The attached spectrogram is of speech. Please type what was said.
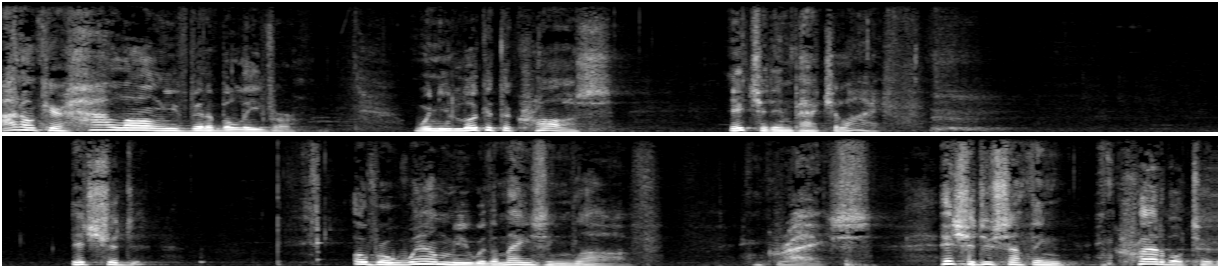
I don't care how long you've been a believer, when you look at the cross, it should impact your life. It should overwhelm you with amazing love and grace. It should do something incredible to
